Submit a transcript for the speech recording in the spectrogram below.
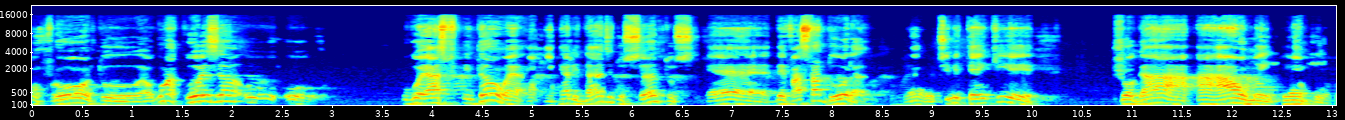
confronto, alguma coisa, o, o, o Goiás. Então, é, a, a realidade do Santos é devastadora. Né? O time tem que jogar a alma em campo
